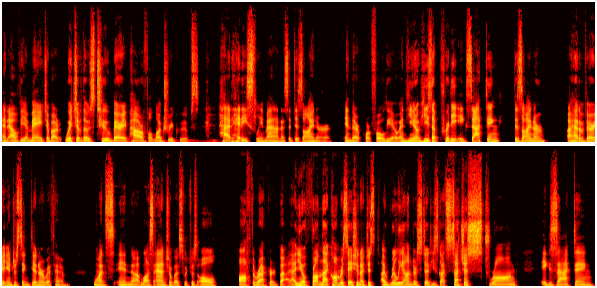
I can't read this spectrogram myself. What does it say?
and LVMH about which of those two very powerful luxury groups had Hedi Slimane as a designer in their portfolio. And, you know, he's a pretty exacting designer. I had a very interesting dinner with him once in uh, Los Angeles, which was all off the record. But, uh, you know, from that conversation, I just, I really understood he's got such a strong, exacting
